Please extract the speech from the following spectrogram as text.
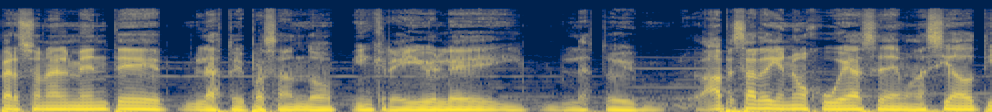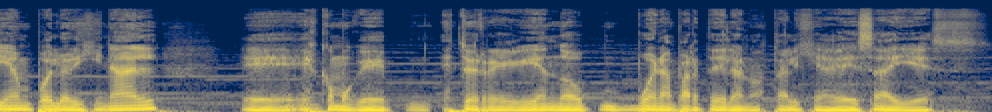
personalmente la estoy pasando increíble y la estoy. A pesar de que no jugué hace demasiado tiempo el original, eh, es como que estoy reviviendo buena parte de la nostalgia de esa y es.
